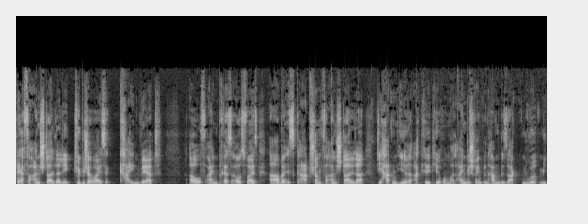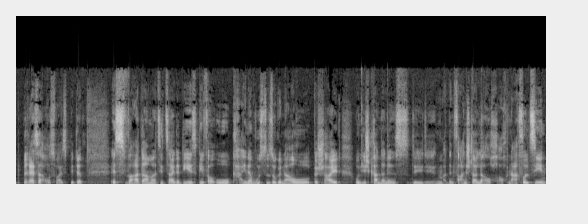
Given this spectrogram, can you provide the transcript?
Der Veranstalter legt typischerweise keinen Wert auf einen Presseausweis, aber es gab schon Veranstalter, die hatten ihre Akkreditierung mal eingeschränkt und haben gesagt, nur mit Presseausweis bitte. Es war damals die Zeit der DSGVO, keiner wusste so genau Bescheid und ich kann dann den, den Veranstalter auch, auch nachvollziehen,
